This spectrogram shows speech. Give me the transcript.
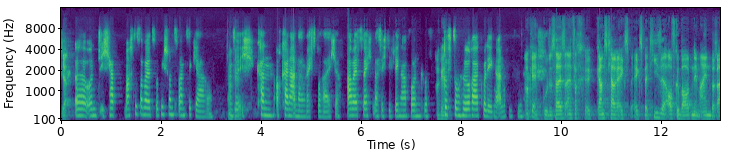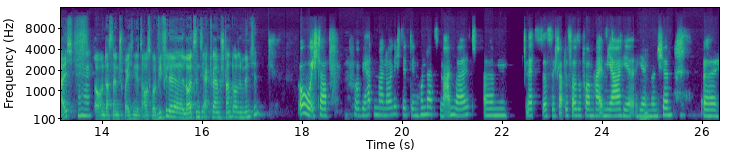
Ja. Äh, und ich mache das aber jetzt wirklich schon 20 Jahre. Also okay. ich kann auch keine anderen Rechtsbereiche. Arbeitsrecht lasse ich die Finger von, Griff, okay. Griff zum Hörer, Kollegen anrufen. Okay, gut. Das heißt einfach äh, ganz klare Expertise aufgebaut in dem einen Bereich mhm. und das entsprechend jetzt ausgebaut. Wie viele Leute sind Sie aktuell am Standort in München? Oh, ich glaube, wir hatten mal neulich den, den 100. Anwalt. Ähm, letztes, ich glaube, das war so vor einem halben Jahr hier, hier mhm. in München. Äh,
